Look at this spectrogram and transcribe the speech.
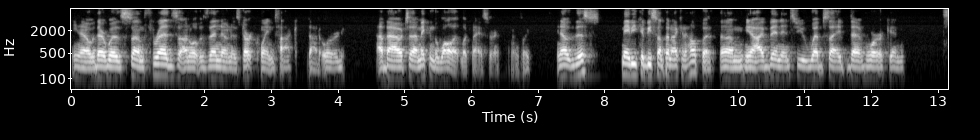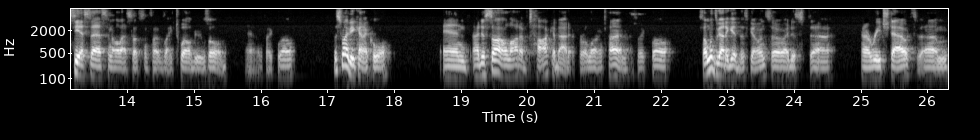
you know, there was some threads on what was then known as darkcointalk.org about uh, making the wallet look nicer. I was like, you know, this maybe it could be something I could help with. Um, you know, I've been into website dev work and CSS and all that stuff since I was like 12 years old. And I was like, well, this might be kind of cool. And I just saw a lot of talk about it for a long time. It's like, well, someone's got to get this going. So I just uh, kind of reached out. Um,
